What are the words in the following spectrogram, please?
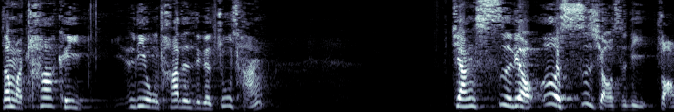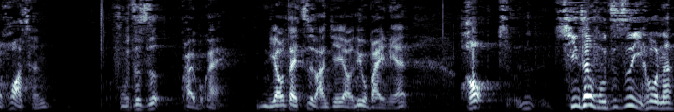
那么它可以利用它的这个猪肠。将饲料二十四小时里转化成腐殖质，快不快？你要在自然界要六百年。好，形成腐殖质以后呢，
